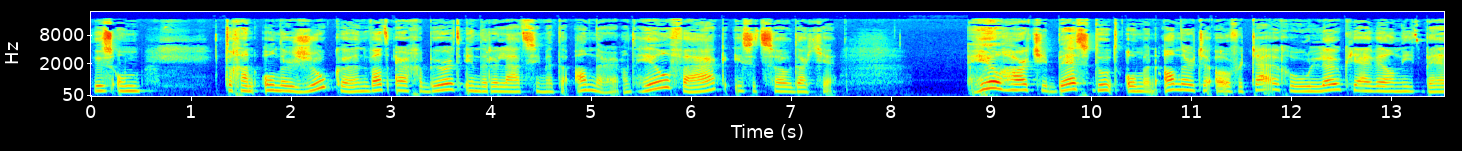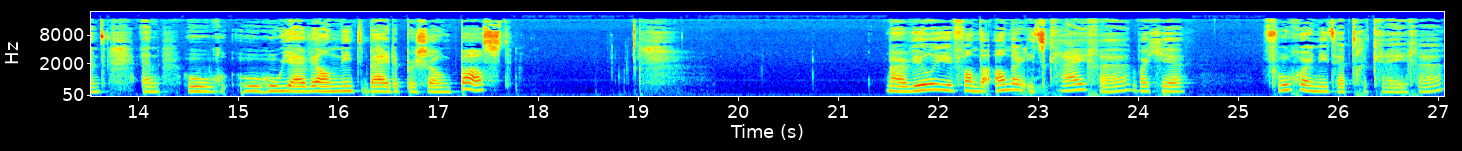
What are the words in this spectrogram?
Dus om te gaan onderzoeken wat er gebeurt in de relatie met de ander. Want heel vaak is het zo dat je heel hard je best doet om een ander te overtuigen hoe leuk jij wel niet bent en hoe, hoe, hoe jij wel niet bij de persoon past. Maar wil je van de ander iets krijgen wat je vroeger niet hebt gekregen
